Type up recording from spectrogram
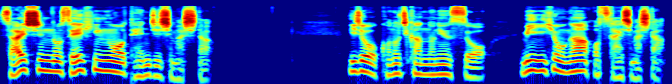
最新の製品を展示しました。以上この時間のニュースを民意票がお伝えしました。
